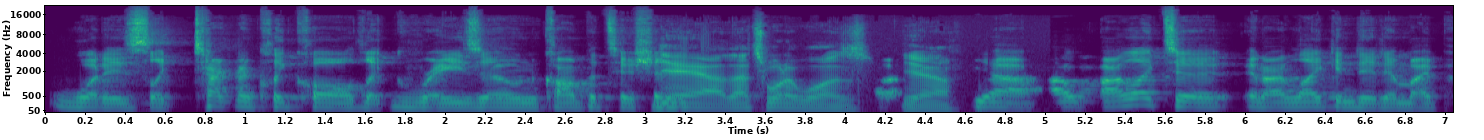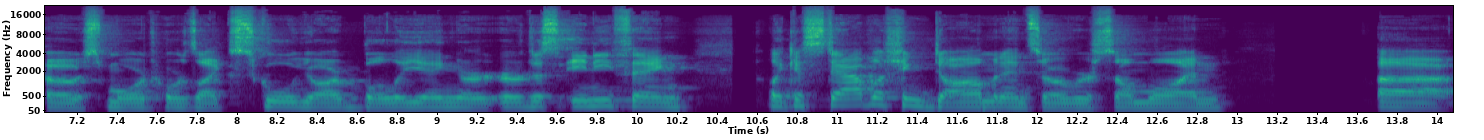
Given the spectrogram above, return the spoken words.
what is like technically called like gray zone competition. Yeah, that's what it was. Uh, yeah, yeah. I, I, like to, and I likened it in my post more towards like schoolyard bullying or, or just anything like establishing dominance over someone uh,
